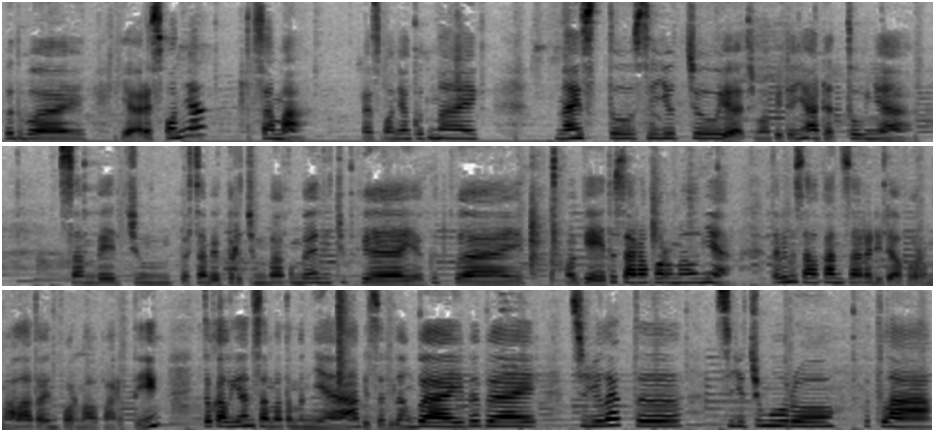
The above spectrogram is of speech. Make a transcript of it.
goodbye. Ya, responnya sama. Responnya good night, nice to see you too ya, cuma bedanya ada to-nya. Sampai jumpa sampai berjumpa kembali juga ya, goodbye. Oke, itu secara formalnya. Tapi misalkan secara tidak formal atau informal parting, itu kalian sama temennya bisa bilang bye, bye bye see you later see you tomorrow good luck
